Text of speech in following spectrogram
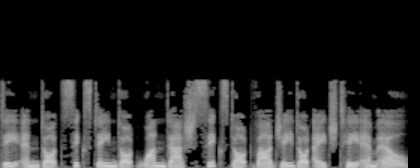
dn dot sixteen dot one six dot html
